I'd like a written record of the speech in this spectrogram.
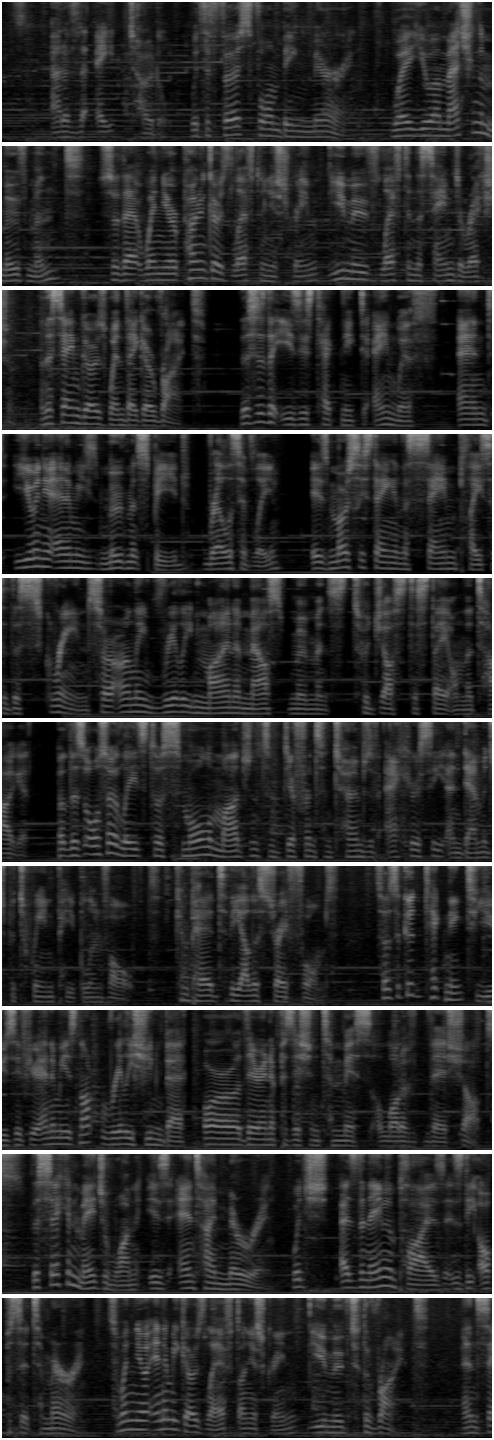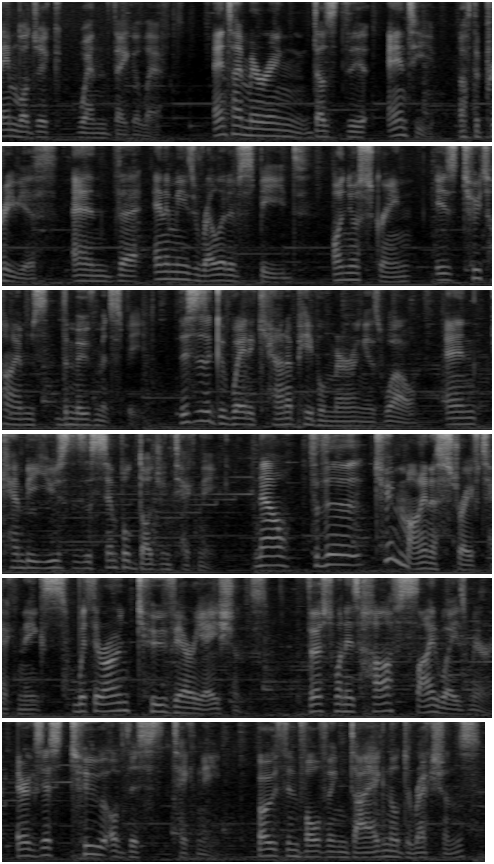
out of the eight total, with the first form being mirroring, where you are matching the movement so that when your opponent goes left on your screen, you move left in the same direction, and the same goes when they go right. This is the easiest technique to aim with, and you and your enemy's movement speed, relatively, is mostly staying in the same place of the screen, so only really minor mouse movements to adjust to stay on the target. But this also leads to a smaller margins of difference in terms of accuracy and damage between people involved, compared to the other strafe forms. So it's a good technique to use if your enemy is not really shooting back or they're in a position to miss a lot of their shots. The second major one is anti-mirroring, which as the name implies is the opposite to mirroring. So when your enemy goes left on your screen, you move to the right, and same logic when they go left. Anti-mirroring does the anti of the previous, and the enemy's relative speed on your screen is two times the movement speed. This is a good way to counter people mirroring as well, and can be used as a simple dodging technique. Now, for the two minor strafe techniques with their own two variations. First one is half sideways mirroring. There exist two of this technique, both involving diagonal directions.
